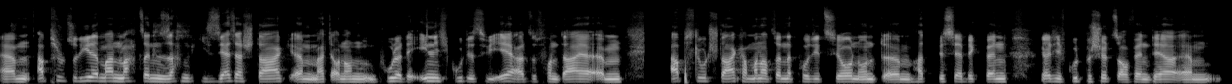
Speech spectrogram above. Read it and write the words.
ähm, absolut solider Mann, macht seine Sachen wirklich sehr, sehr stark. Ähm, hat ja auch noch einen Bruder, der ähnlich gut ist wie er. Also von daher ähm, absolut starker Mann auf seiner Position und ähm, hat bisher Big Ben relativ gut beschützt, auch wenn der ähm,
